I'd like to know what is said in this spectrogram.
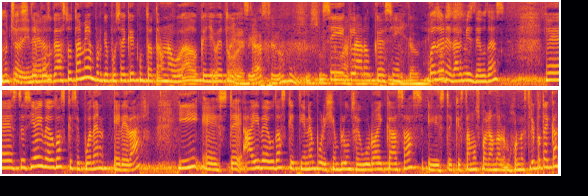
mucho este, dinero. Pues, gasto también, porque pues hay que contratar a un abogado que lleve todo. Desgaste, ¿no? sí, claro que sí. ¿Puedo heredar mis deudas? Este sí hay deudas que se pueden heredar y este hay deudas que tienen por ejemplo un seguro hay casas este que estamos pagando a lo mejor nuestra hipoteca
